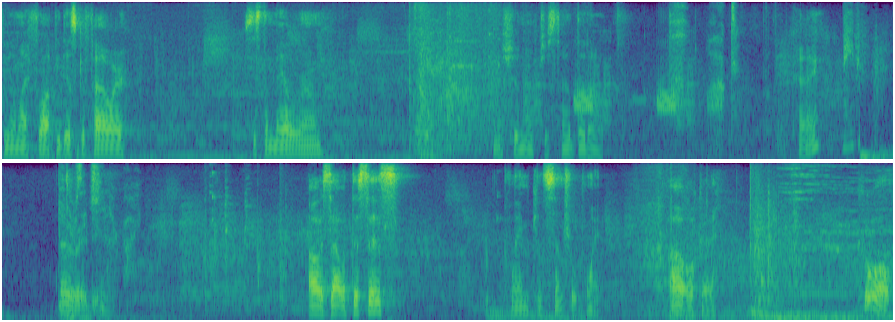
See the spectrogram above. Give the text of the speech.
Feel my floppy disk of power. Is this the mailroom? I shouldn't have just had that out. Locked. Okay. Maybe Better there's idea. Oh, is that what this is? Claim central point. Oh, okay. Cool.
